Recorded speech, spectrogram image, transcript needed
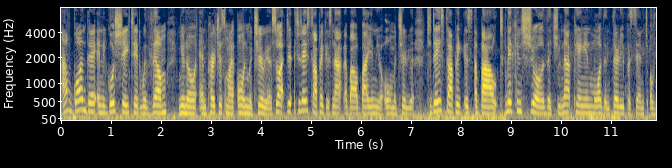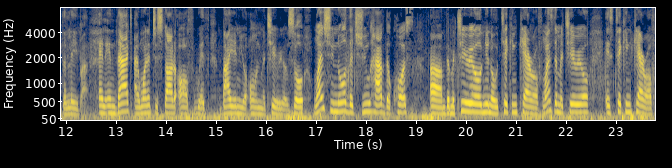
I've gone there and negotiated with them, you know, and purchased my own material. So today's topic is not about buying your own material. Today's topic is about making sure that you're not paying more than 30% of the labor. And in that, I wanted to start off with buying your own material. So once you know that you have the cost um, the material, you know, taken care of. Once the material is taken care of,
